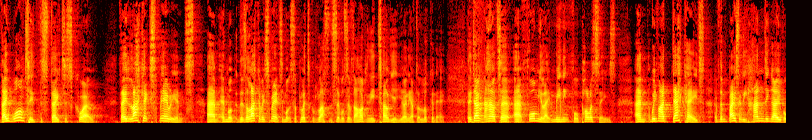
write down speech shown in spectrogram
They wanted the status quo. They lack experience. Um, among, there's a lack of experience amongst the political class and civil service. I hardly need to tell you, you only have to look at it. They don't know how to uh, formulate meaningful policies. Um, we've had decades of them basically handing over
